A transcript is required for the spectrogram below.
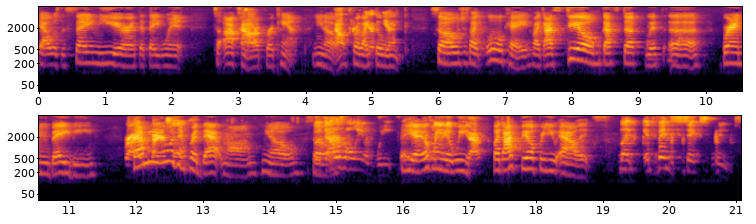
that was the same year that they went to Oxnard Out. for camp, you know, Out for like the yeah. week. So I was just like, oh, okay. Like I still got stuck with a brand new baby. Right. But I mean, it wasn't for that long, you know. So But that was only a week. Faith. yeah, it was only a week. Yeah. Like I feel for you, Alex. Like it's been six weeks.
